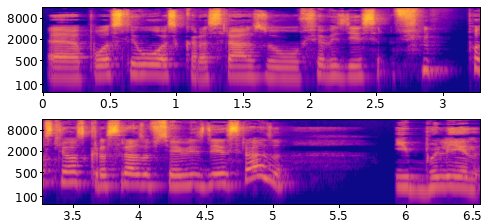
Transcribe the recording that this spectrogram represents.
э, после Оскара сразу все везде... после Оскара сразу все везде и сразу. И, блин,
